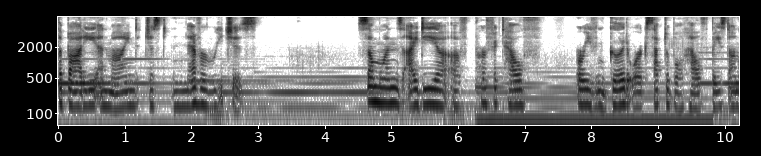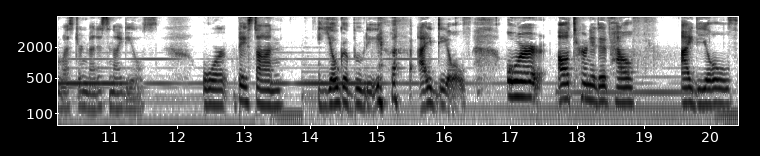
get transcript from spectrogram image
the body and mind just never reaches someone's idea of perfect health or even good or acceptable health based on Western medicine ideals or based on yoga booty ideals or alternative health ideals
